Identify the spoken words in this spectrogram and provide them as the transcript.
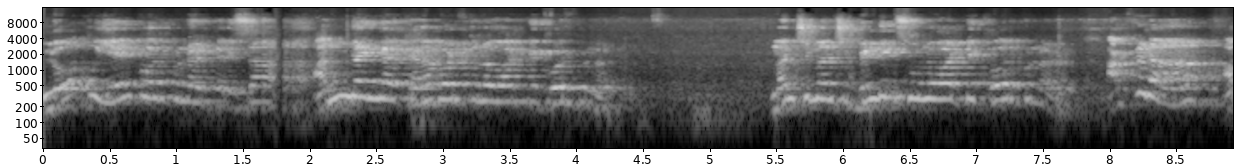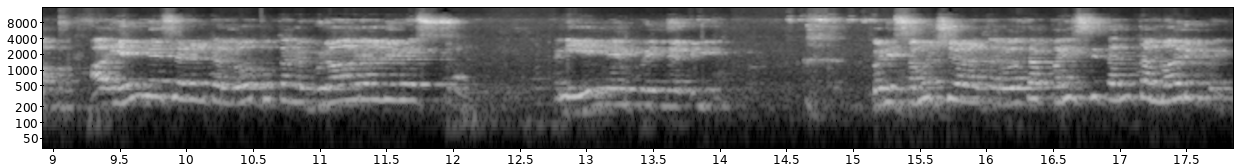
లోపు ఏం కోరుకున్నాడు తెలుసా? అందంగా కనబడుతున్న వాటిని కోరుకున్నాడు. మంచి మంచి బిల్డింగ్స్ ఉన్న వాటిని కోరుకున్నాడు. అక్కడ ఏం చేశాడంటే? లోపు తన గుడారాన్ని వేసుకున్నాడు. కానీ ఏం అయిపోయిందండి? కొన్ని సంవత్సరాల తర్వాత పరిస్థితి అంతా మారిపోయింది.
